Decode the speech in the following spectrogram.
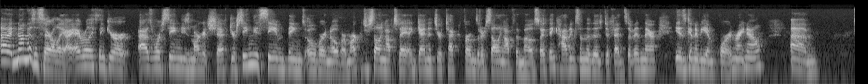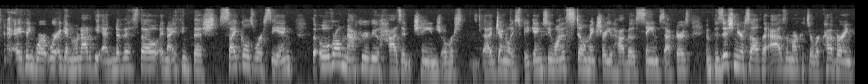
Uh, not necessarily. I, I, really think you're, as we're seeing these markets shift, you're seeing these same things over and over. Markets are selling off today. Again, it's your tech firms that are selling off the most. So I think having some of those defensive in there is going to be important right now. Um, I think we're, we're again we're not at the end of this though, and I think the sh- cycles we're seeing, the overall macro view hasn't changed over uh, generally speaking. So you want to still make sure you have those same sectors and position yourself that as the markets are recovering,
